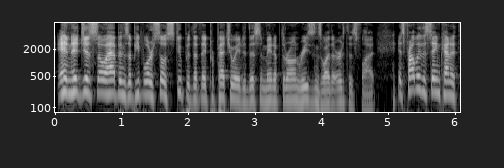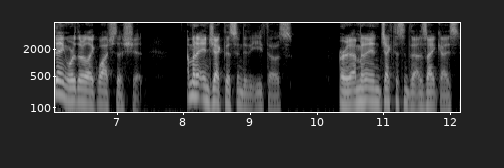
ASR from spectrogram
And it just so happens that people are so stupid that they perpetuated this and made up their own reasons why the Earth is flat. It's probably the same kind of thing where they're like, watch this shit. I'm going to inject this into the ethos. Or I'm going to inject this into the zeitgeist.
